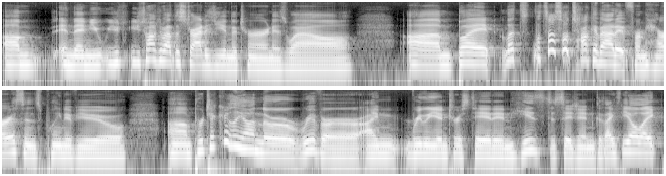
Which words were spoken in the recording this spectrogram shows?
Um, and then you, you you talked about the strategy in the turn as well. Um, but let's let's also talk about it from Harrison's point of view, um, particularly on the river. I'm really interested in his decision because I feel like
